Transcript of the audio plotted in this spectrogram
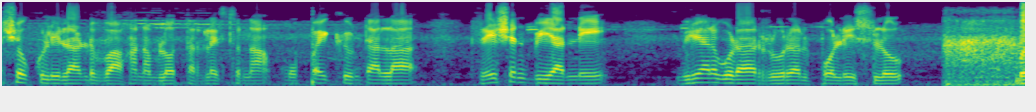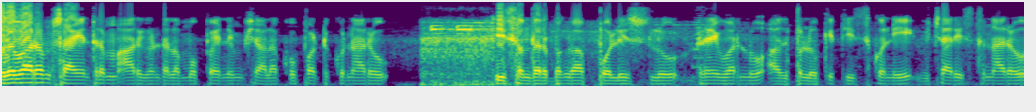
అశోక్ ఇలాండ్ వాహనంలో తరలిస్తున్న ముప్పై క్వింటాల రేషన్ బియ్యాన్ని మిర్యాలగూడ రూరల్ పోలీసులు బుధవారం సాయంత్రం ఆరు గంటల ముప్పై నిమిషాలకు పట్టుకున్నారు. ఈ సందర్భంగా పోలీసులు డ్రైవర్ను అదుపులోకి తీసుకొని విచారిస్తున్నారు.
